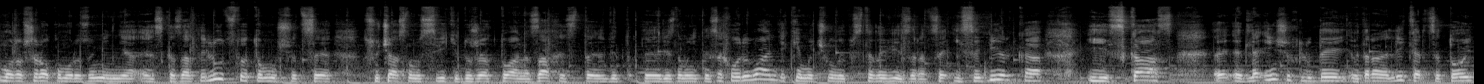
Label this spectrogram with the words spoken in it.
можна в широкому розумінні е, сказати, людство, тому що це в сучасному світі дуже актуально захист е, від е, різноманітних захворювань, які ми чули з телевізора. Це і Сибірка, і сказ. Для інших людей ветеринарний лікар це той,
